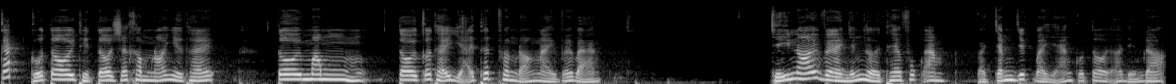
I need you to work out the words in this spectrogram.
cách của tôi thì tôi sẽ không nói như thế. Tôi mong tôi có thể giải thích phân đoạn này với bạn. Chỉ nói về những người theo phúc âm và chấm dứt bài giảng của tôi ở điểm đó.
